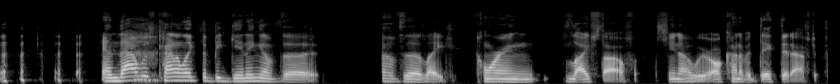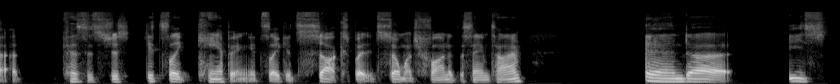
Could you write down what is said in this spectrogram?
and that was kind of like the beginning of the of the like touring lifestyle for us. You know, we were all kind of addicted after that because it's just it's like camping. It's like it sucks, but it's so much fun at the same time. And uh he's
